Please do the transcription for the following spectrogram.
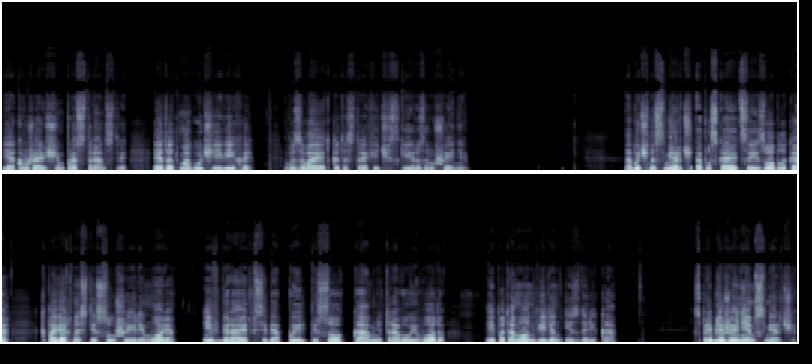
и окружающем пространстве, этот могучий вихрь вызывает катастрофические разрушения. Обычно смерч опускается из облака к поверхности суши или моря и вбирает в себя пыль, песок, камни, траву и воду, и потому он виден издалека. С приближением смерча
